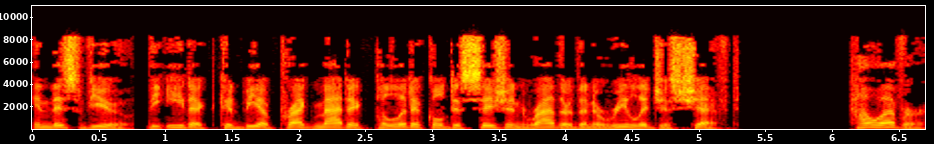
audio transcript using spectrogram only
In this view, the edict could be a pragmatic political decision rather than a religious shift. However,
